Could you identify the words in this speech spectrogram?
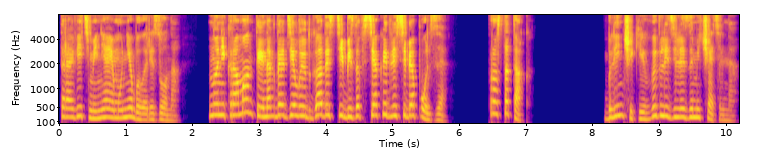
Травить меня ему не было резона. Но некроманты иногда делают гадости безо всякой для себя пользы. Просто так. Блинчики выглядели замечательно.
